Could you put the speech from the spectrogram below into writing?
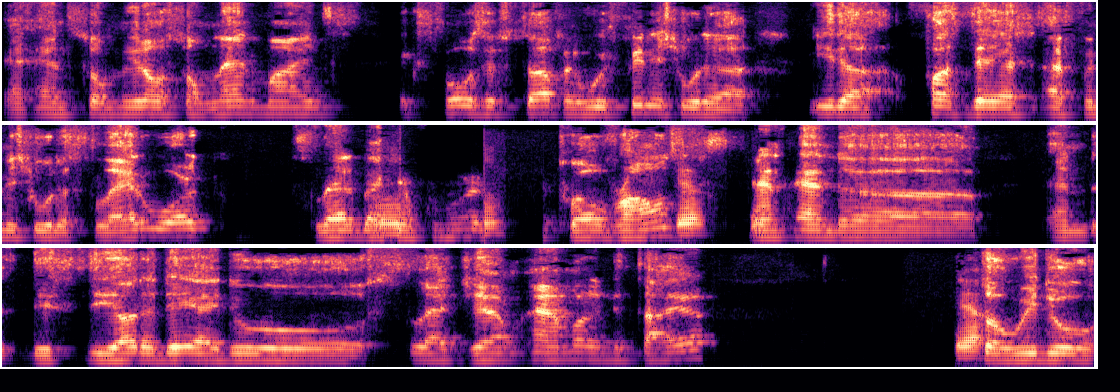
and, and some you know some landmines, explosive stuff, and we finish with a either first day I finish with a sled work, sled back and forth, mm-hmm. twelve rounds. Yes. And and uh, and this the other day I do sled jam hammer in the tire. Yeah. So we do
